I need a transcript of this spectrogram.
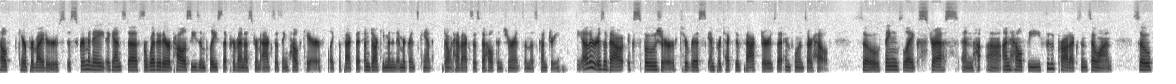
healthcare providers discriminate against us or whether there are policies in place that prevent us from accessing healthcare like the fact that undocumented immigrants can't don't have access to health insurance in this country. The other is about exposure to risk and protective factors that influence our health. So things like stress and uh, unhealthy food products and so on so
